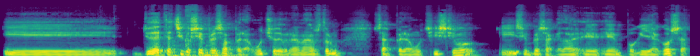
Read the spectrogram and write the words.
Y yo de este chico siempre se ha esperado mucho, de Brennan Armstrong, se ha esperado muchísimo y siempre se ha quedado en, poquilla cosa.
